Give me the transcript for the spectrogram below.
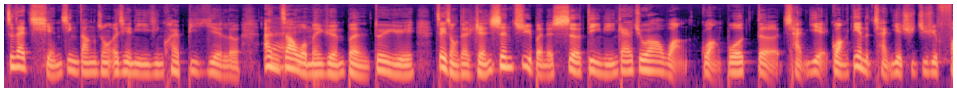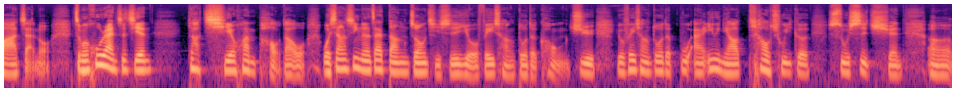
正在前进当中，而且你已经快毕业了。按照我们原本对于这种的人生剧本的设定，你应该就要往广播的产业、广电的产业去继续发展哦。怎么忽然之间？要切换跑道，我我相信呢，在当中其实有非常多的恐惧，有非常多的不安，因为你要跳出一个舒适圈。呃，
